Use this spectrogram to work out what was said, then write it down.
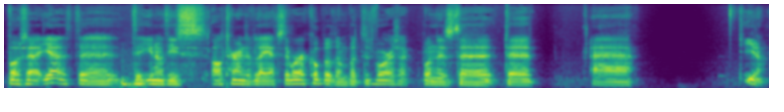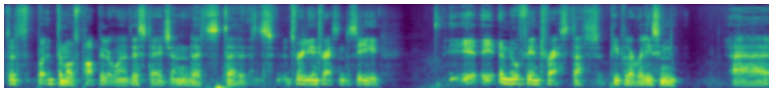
But uh, yeah, the, the you know these alternative layouts there were a couple of them, but the Dvorak one is the the uh, you know the, the most popular one at this stage, and it's the, it's it's really interesting to see enough interest that people are releasing uh,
